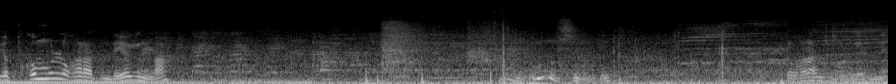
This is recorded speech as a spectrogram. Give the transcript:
옆 건물로 가라던데, 여긴가? 응급실인데? 또 가라는지 모르겠네.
